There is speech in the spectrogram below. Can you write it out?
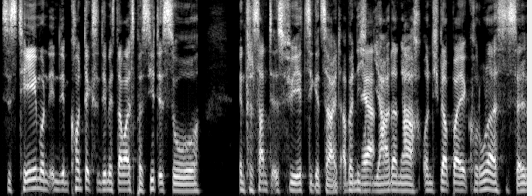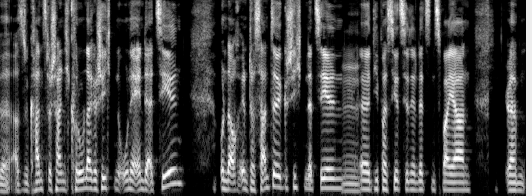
System und in dem Kontext, in dem es damals passiert ist, so interessant ist für jetzige Zeit, aber nicht Ja. ein Jahr danach. Und ich glaube, bei Corona ist dasselbe. Also du kannst wahrscheinlich Corona-Geschichten ohne Ende erzählen und auch interessante Geschichten erzählen, Mhm. äh, die passiert sind in den letzten zwei Jahren. Ähm,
